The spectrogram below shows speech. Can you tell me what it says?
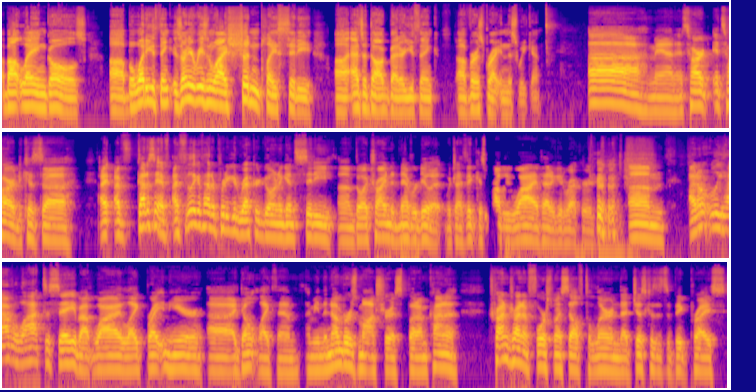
about laying goals, uh, but what do you think? Is there any reason why I shouldn't play City uh, as a dog bettor? You think uh, versus Brighton this weekend? Ah, uh, man, it's hard. It's hard because uh, I, have got to say, I've, i feel like I've had a pretty good record going against City, um, though I try to never do it, which I think is probably why I've had a good record. um, I don't really have a lot to say about why I like Brighton here. Uh, I don't like them. I mean, the number is monstrous, but I'm kind of trying to trying to force myself to learn that just because it's a big price,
